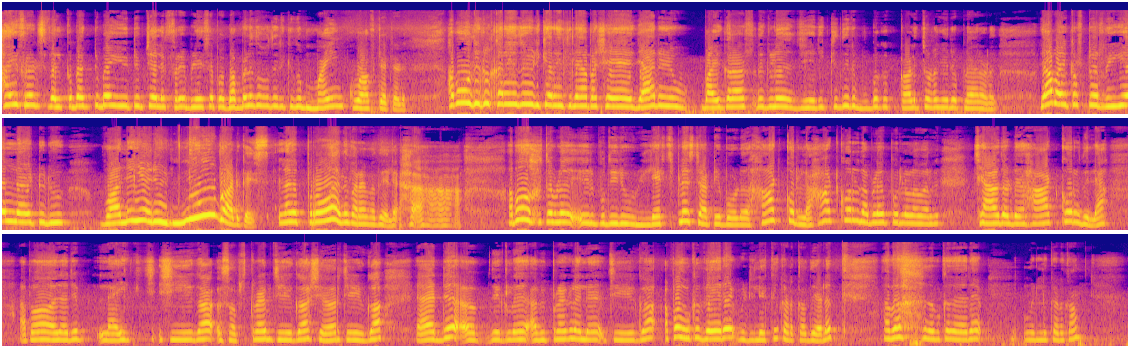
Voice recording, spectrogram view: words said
Hi friends welcome back to my YouTube channel Free Blaze അപ്പോൾ നമ്മൾ തോന്നിയിരിക്കുന്നത് mind craft ആയിട്ടാണ്. അപ്പോൾ നിങ്ങൾക്കറിയാതെ എനിക്കറിയത്തില്ല പക്ഷേ ഞാനൊരു മൈൻക്രാഫ്റ്റ് നിങ്ങൾ ജനിക്കുന്നതിന് മുമ്പൊക്കെ കളിച്ചു തുടങ്ങിയ ഒരു പ്ലെയറാണ് ഞാൻ മൈൻക്രാഫ്റ്റ് റിയൽ ആയിട്ടൊരു വലിയൊരു ന്യൂബാണ് ഗൈസ് അല്ലാതെ പ്രോ എന്ന് പറയാൻ മതിയല്ല അപ്പോൾ നമ്മൾ ഒരു പുതിയൊരു ലെറ്റ്സ് പ്ലേ സ്റ്റാർട്ട് ചെയ്യുമ്പോൾ ഹാർഡ് കോർ അല്ല ഹാർഡ് കോർ നമ്മളെ പോലുള്ളവർക്ക് ചെയ്യാതുകൊണ്ട് ഹാർഡ് കോർ ഒന്നുമില്ല. അപ്പോൾ എല്ലാവരും ലൈക്ക് ചെയ്യുക സബ്സ്ക്രൈബ് ചെയ്യുക ഷെയർ ചെയ്യുക ആൻഡ് നിങ്ങൾ അഭിപ്രായങ്ങളെല്ലാം ചെയ്യുക. അപ്പോൾ നമുക്ക് നേരെ വീട്ടിലേക്ക് കിടക്കുന്നതാണ് അപ്പോൾ നമുക്ക് നേരെ വീട്ടിൽ കിടക്കാം.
